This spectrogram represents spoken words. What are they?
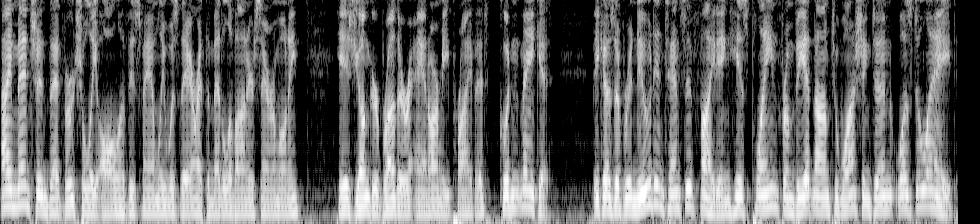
I mentioned that virtually all of his family was there at the Medal of Honor ceremony. His younger brother, an Army private, couldn't make it. Because of renewed intensive fighting, his plane from Vietnam to Washington was delayed.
